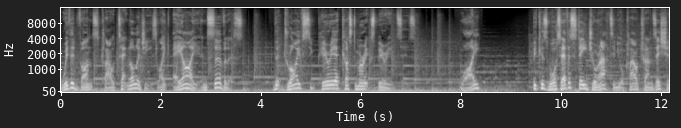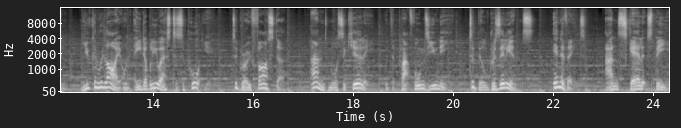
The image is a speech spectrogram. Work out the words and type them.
with advanced cloud technologies like AI and serverless that drive superior customer experiences. Why? Because whatever stage you're at in your cloud transition, you can rely on AWS to support you to grow faster and more securely with the platforms you need to build resilience, innovate, and scale at speed.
